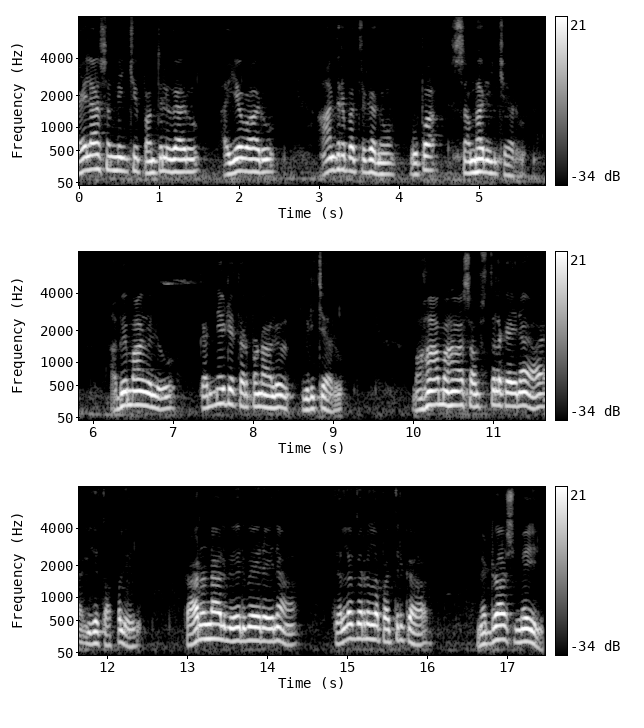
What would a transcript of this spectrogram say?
కైలాసం నుంచి పంతులు గారు అయ్యవారు ఆంధ్రపత్రికను ఉప సంహరించారు. అభిమానులు కన్నీటి తర్పణాలు విడిచారు. మహామహా సంస్థలకైనా ఇది తప్పలేదు. కారణాలు వేరువేరైన తెల్లదొరల పత్రిక మెడ్రాస్ మెయిల్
